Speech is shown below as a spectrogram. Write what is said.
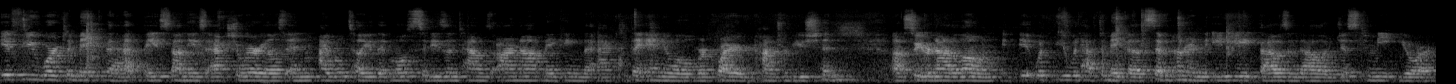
if you were to make that based on these actuarials, and I will tell you that most cities and towns are not making the, act- the annual required contribution, uh, so you're not alone, it would, you would have to make a seven hundred and eighty-eight thousand dollar just to meet your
